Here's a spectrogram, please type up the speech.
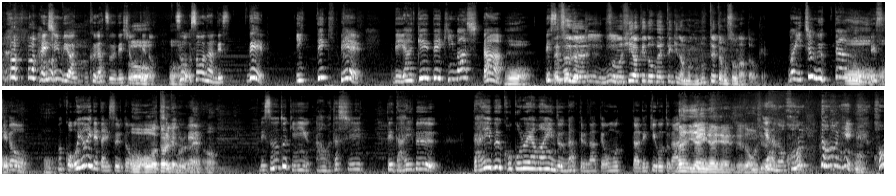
配信日は9月でしょうけど。そうそうなんです。で行ってきてで焼けてきました。おでその時に。でその日焼け止め的なもの塗っててもそうなったわけ？まあ一応塗ったんですけどまあ、こう泳いでたりすると落ち取れてくるのでるね。うん。でその時にあ私ってだいぶだいぶ心やマインドになってるなって思った出来事があって。何何何何ちょっと面白いいやあの本当に、うん本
